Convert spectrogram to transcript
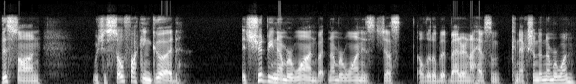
this song which is so fucking good it should be number one but number one is just a little bit better and i have some connection to number one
